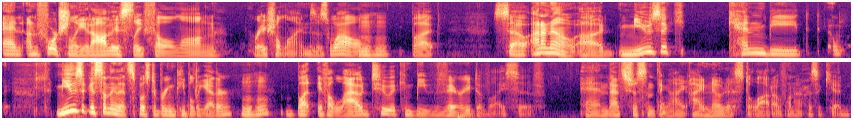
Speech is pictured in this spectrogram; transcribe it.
and unfortunately, it obviously fell along racial lines as well. But so I don't know. Uh, music can be. Music is something that's supposed to bring people together, but if allowed to, it can be very divisive. And that's just something I, I noticed a lot of when I was a kid.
